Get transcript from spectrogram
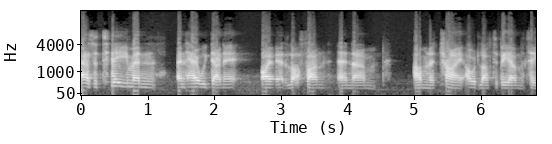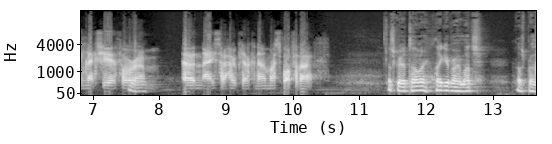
as a team and and how we done it, I had a lot of fun, and um, I'm going to try. I would love to be on the team next year for mm. um, an A, so hopefully I can earn my spot for that. That's great, Tommy. Thank you very much. That's brilliant.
